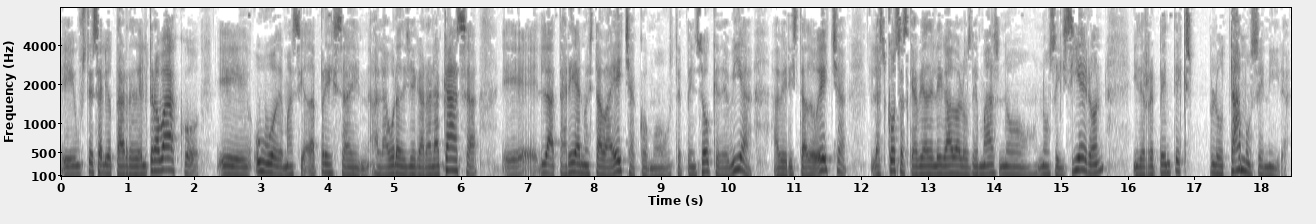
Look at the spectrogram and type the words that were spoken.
Eh, usted salió tarde del trabajo, hubo demasiada presa en, a la hora de llegar a la casa, la tarea no estaba hecha como usted pensó que debía haber estado hecha, las cosas que había delegado a los demás no, no se hicieron y de repente explotamos en ira.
